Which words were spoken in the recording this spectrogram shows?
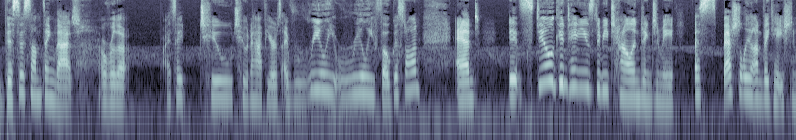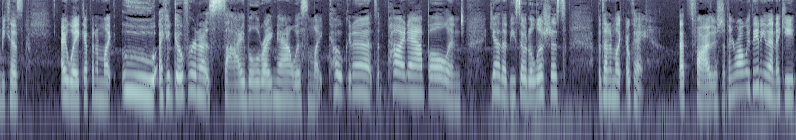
this is something that over the, I'd say, two, two and a half years, I've really, really focused on. And it still continues to be challenging to me, especially on vacation, because I wake up and I'm like, ooh, I could go for an acai bowl right now with some like coconuts and pineapple, and yeah, that'd be so delicious. But then I'm like, okay, that's fine. There's nothing wrong with eating that, Nikki,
